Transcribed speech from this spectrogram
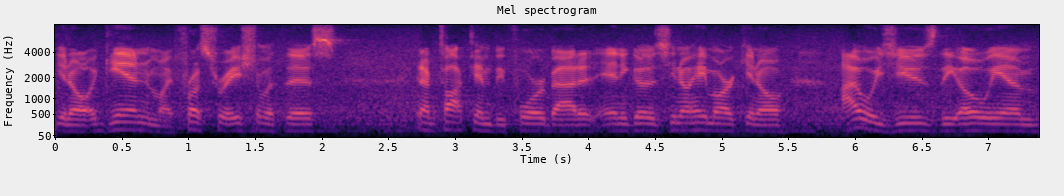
you know again my frustration with this and I've talked to him before about it and he goes you know hey Mark you know I always use the OEM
